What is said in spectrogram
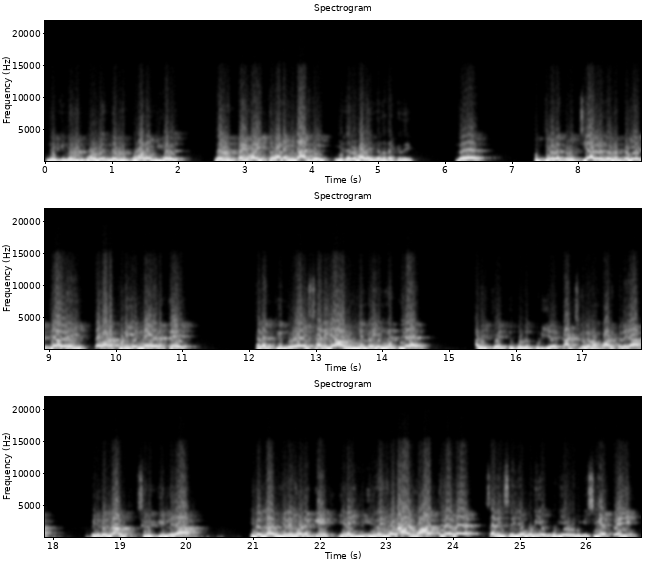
இன்றைக்கு நெருப்பு நெருப்பு வணங்கிகள் நெருப்பை வைத்து வணங்கினார்கள். இங்க தருகால என்ன நடக்குது? இந்த குத்து விளக்கு வச்சு அதுல நெருப்பை ஏற்றி அதை வரக்கூடிய எண்ணெய் எடுத்து தனக்கு நோய் சரியாகும் என்ற எண்ணத்தில அதை தேர்த்து கொள்ளக்கூடிய காட்சிகளை நாம் பார்க்கலையா? இதெல்லாம் சிறுக்கு இல்லையா? இதெல்லாம் இறைவனுக்கு இணை இறைவனால் மாத்திரமே சரி செய்ய முடியக்கூடிய ஒரு விஷயத்தை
